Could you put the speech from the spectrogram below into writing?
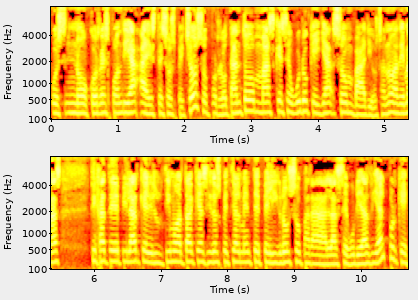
pues no correspondía a este sospechoso. Por lo tanto, más que seguro que ya son varios. ¿no? Además, Fíjate, Pilar, que el último ataque ha sido especialmente peligroso para la seguridad vial porque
